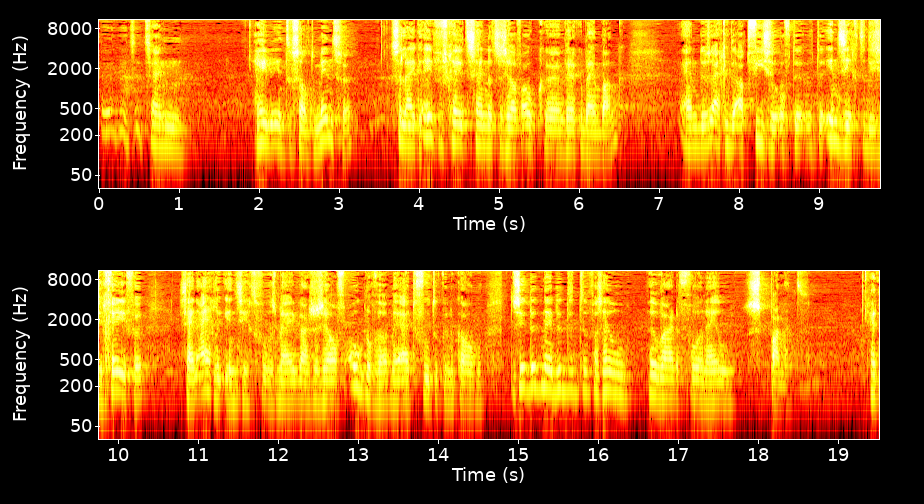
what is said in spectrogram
Het, het, zijn hele interessante mensen. Ze lijken even vergeten te zijn dat ze zelf ook werken bij een bank. En dus eigenlijk de adviezen of de, de inzichten die ze geven, zijn eigenlijk inzichten volgens mij waar ze zelf ook nog wel mee uit de voeten kunnen komen. Dus nee, dat, dat was heel, heel waardevol en heel spannend. Het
